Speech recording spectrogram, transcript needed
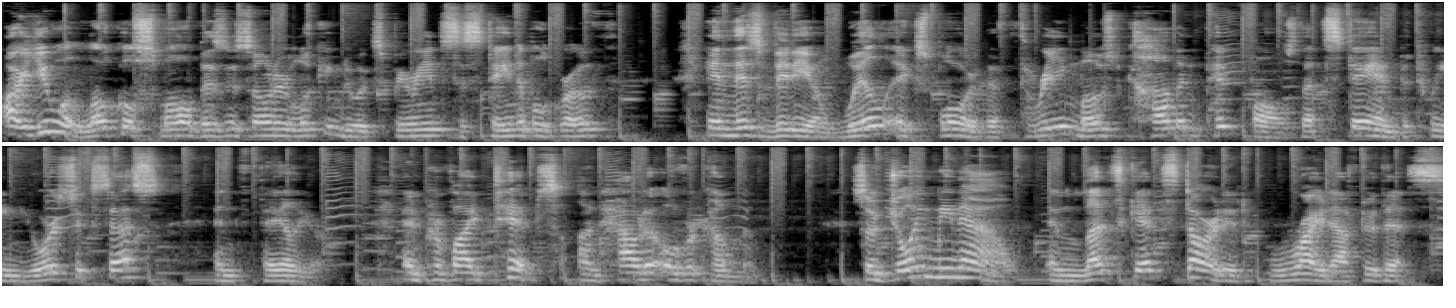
Are you a local small business owner looking to experience sustainable growth? In this video, we'll explore the three most common pitfalls that stand between your success and failure, and provide tips on how to overcome them. So join me now, and let's get started right after this.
